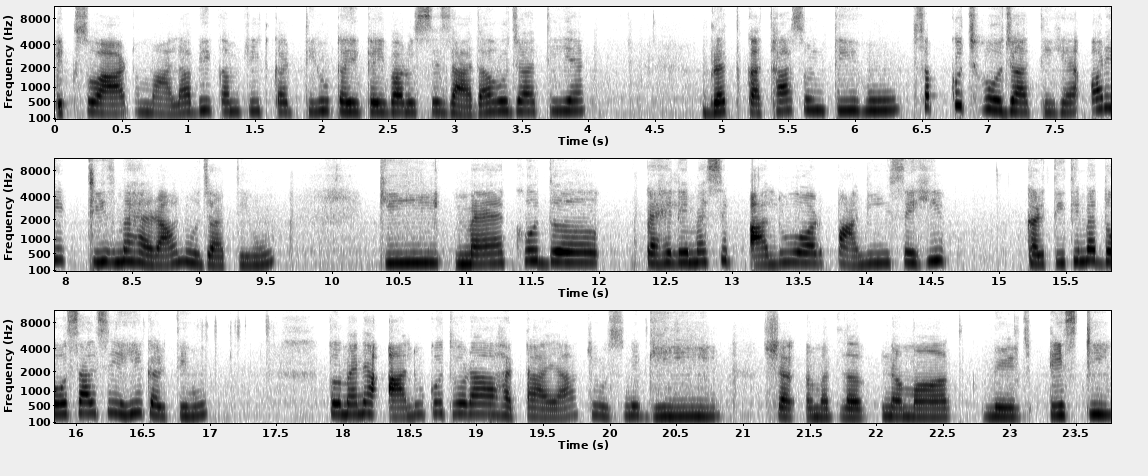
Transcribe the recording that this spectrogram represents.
108 माला भी कंप्लीट करती हूँ कई कई बार उससे ज़्यादा हो जाती है। व्रत कथा सुनती हूँ, सब कुछ हो जाती है। और एक चीज़ मैं हैरान हो जाती हूँ कि मैं खुद पहले मैं सिर्फ़ आलू और पानी से ही करती थी मैं दो साल से यही करती हूँ। तो मैंने आलू को थोड़ा हटाया कि उसमें घी मतलब नमक मिर्च टेस्टी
